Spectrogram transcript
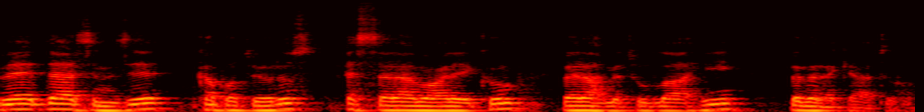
ve dersimizi kapatıyoruz. Esselamu Aleyküm ve rahmetullahi ve berekatuhu.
